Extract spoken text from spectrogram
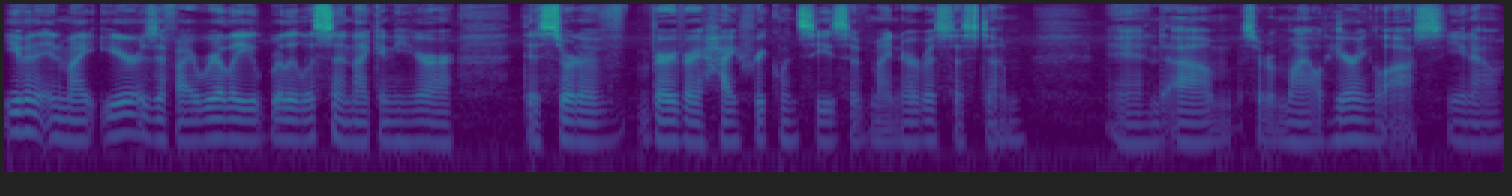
even in my ears, if I really really listen, I can hear this sort of very very high frequencies of my nervous system, and um, sort of mild hearing loss. You know,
